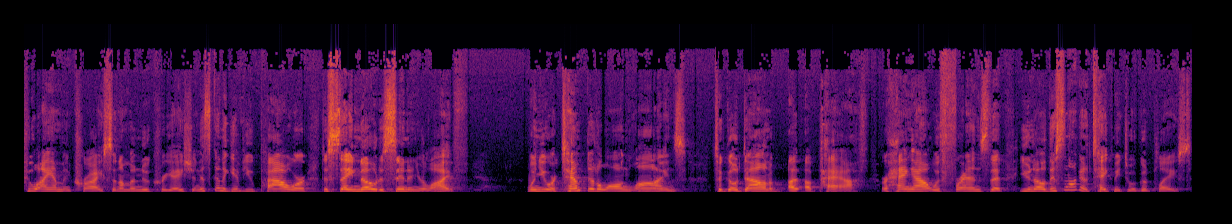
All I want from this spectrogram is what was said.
who I am in Christ and I'm a new creation, it's going to give you power to say no to sin in your life. When you are tempted along lines to go down a, a, a path or hang out with friends that you know this is not going to take me to a good place.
